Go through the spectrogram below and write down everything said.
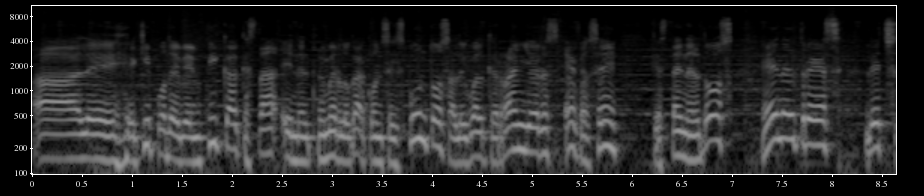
al equipo de Benfica que está en el primer lugar con 6 puntos, al igual que Rangers FC que está en el 2, en el 3 Lech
